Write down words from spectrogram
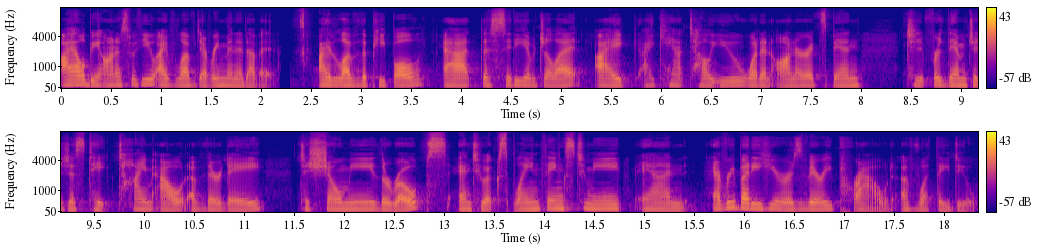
I'll be honest with you, I've loved every minute of it. I love the people at the city of Gillette. I, I can't tell you what an honor it's been to, for them to just take time out of their day to show me the ropes and to explain things to me. And everybody here is very proud of what they do.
